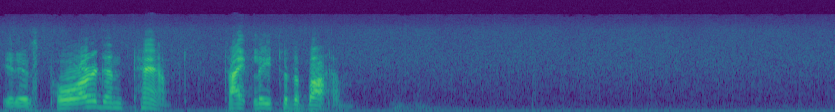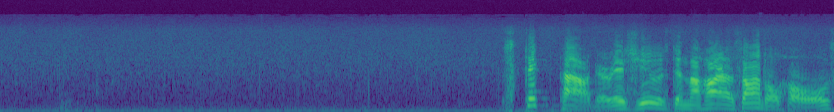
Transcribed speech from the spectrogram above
It is poured and tamped tightly to the bottom. Stick powder is used in the horizontal holes.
